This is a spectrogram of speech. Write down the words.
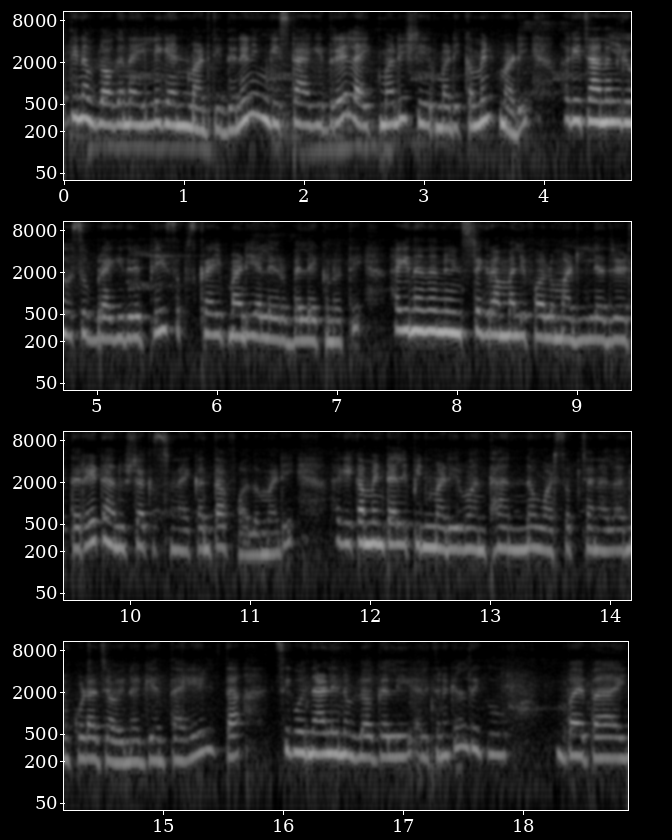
ಇವತ್ತಿನ ವ್ಲಾಗನ್ನು ಇಲ್ಲಿಗೆ ಎಂಡ್ ಮಾಡ್ತಿದ್ದೇನೆ. ನಿಮ್ಗೆ ಇಷ್ಟ ಆಗಿದ್ದರೆ ಲೈಕ್ ಮಾಡಿ ಶೇರ್ ಮಾಡಿ ಕಮೆಂಟ್ ಮಾಡಿ. ಹಾಗೆ ಚಾನಲ್ಗೆ ಹೊಸೊಬ್ಬರಾಗಿದ್ದರೆ ಪ್ಲೀಸ್ ಸಬ್ಸ್ಕ್ರೈಬ್ ಮಾಡಿ ಅಲ್ಲಿರೋ ಬೆಲ್ಲೈಕನ್ ಒತ್ತಿ. ಹಾಗೆ ನನ್ನನ್ನು ಇನ್ಸ್ಟಾಗ್ರಾಮಲ್ಲಿ ಫಾಲೋ ಮಾಡಲಿಲ್ಲ ಆದರೆ ಇರ್ತಾರೆ ರೇಟ್ ಅನುಷ್ಠಾ ಕೃಷ್ಣನಾಯ್ಕ ಅಂತ ಫಾಲೋ ಮಾಡಿ. ಹಾಗೆ ಕಮೆಂಟಲ್ಲಿ ಪಿನ್ ಮಾಡಿರುವಂಥ ನನ್ನ ವಾಟ್ಸಪ್ ಚಾನಲನ್ನು ಕೂಡ ಜಾಯ್ನ್ ಆಗಿ ಅಂತ ಹೇಳ್ತಾ, ಸಿಗುವ ನಾಳಿನ ವ್ಲಾಗಲ್ಲಿ ಅಲ್ಲಿ ತನಕ ಎಲ್ರಿಗೂ ಬಾಯ್ ಬಾಯ್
